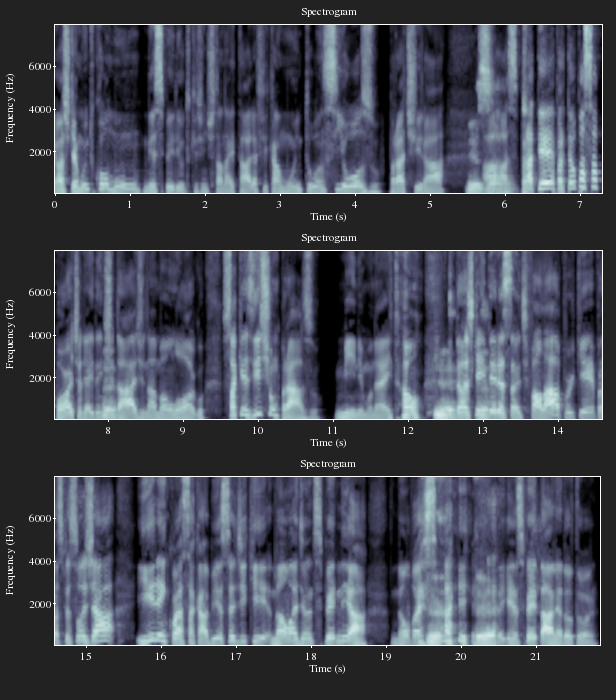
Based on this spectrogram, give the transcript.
eu acho que é muito comum, nesse período que a gente está na Itália, ficar muito ansioso para tirar para ter para ter o passaporte ali, a identidade na mão logo. Só que existe um prazo mínimo, né? Então, É, então acho que é, é. interessante falar, porque para as pessoas já irem com essa cabeça de que não adianta espernear, não vai sair. é. Tem que respeitar, né, doutor?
